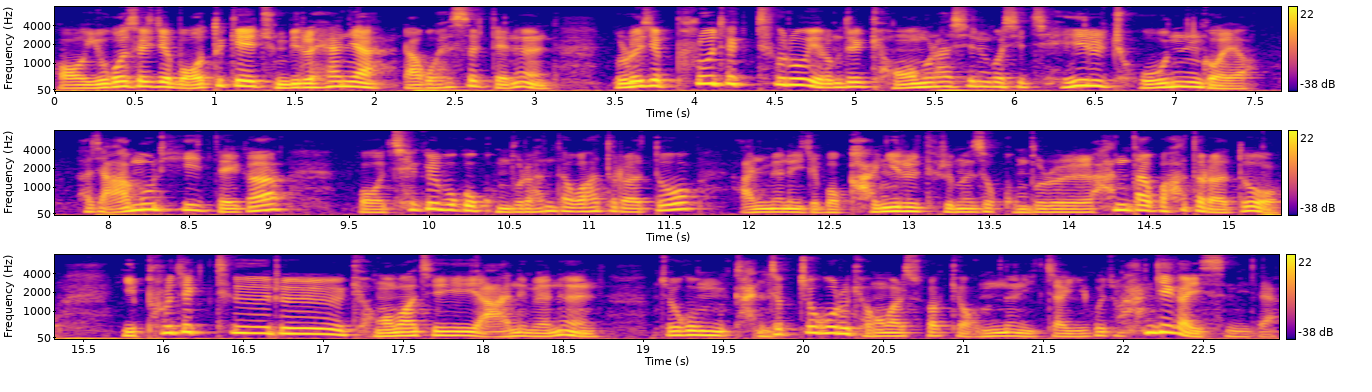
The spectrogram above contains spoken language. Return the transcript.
어, 이것을 이제 뭐 어떻게 준비를 하냐 라고 했을 때는 물론 이제 프로젝트로 여러분들이 경험을 하시는 것이 제일 좋은 거예요. 사실 아무리 내가 뭐 책을 보고 공부를 한다고 하더라도 아니면 이제 뭐 강의를 들으면서 공부를 한다고 하더라도 이 프로젝트를 경험하지 않으면은 조금 간접적으로 경험할 수밖에 없는 입장이고 좀 한계가 있습니다.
